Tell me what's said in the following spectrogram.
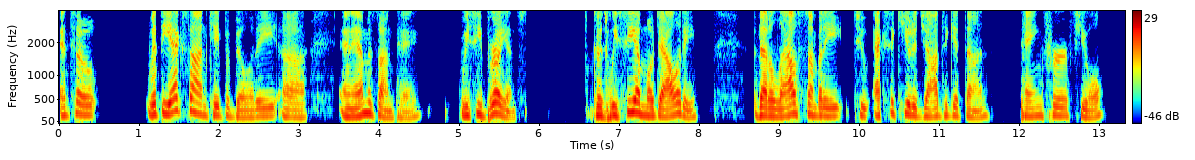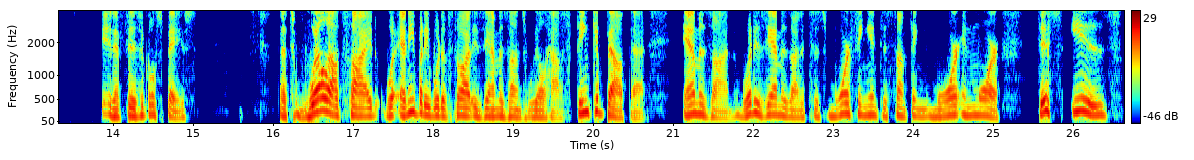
And so, with the Exxon capability uh, and Amazon Pay, we see brilliance because we see a modality that allows somebody to execute a job to get done, paying for fuel in a physical space that's well outside what anybody would have thought is Amazon's wheelhouse. Think about that. Amazon, what is Amazon? It's just morphing into something more and more. This is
